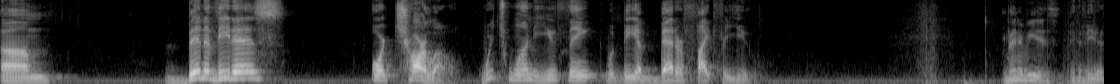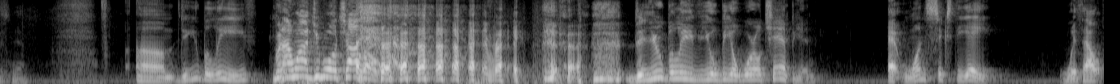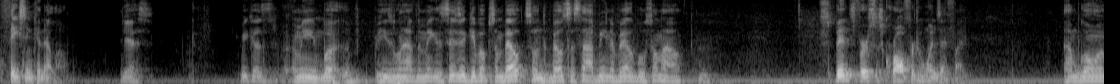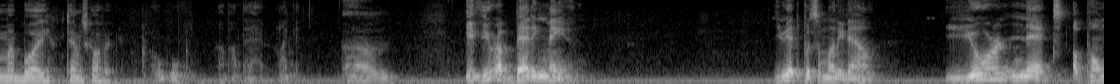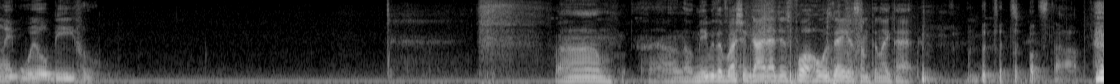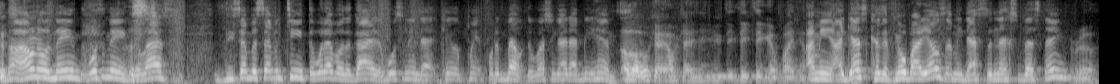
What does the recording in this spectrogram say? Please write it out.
Um, Benavidez or Charlo? Which one do you think would be a better fight for you? Benavidez. Benavidez, yeah. Um, do you believe? But I want you more Chalo. right. do you believe you'll be a world champion at 168 without facing Canelo? yes. Because I mean, what he's gonna have to make a decision, give up some belts, so the belts will stop being available somehow. Spence versus Crawford. Who wins that fight? I'm going with my boy Terrence Crawford. Ooh, how about that? I like it. Um, if you're a betting man, you had to put some money down. Your next opponent will be who? Um, I don't know, maybe the Russian guy that just fought Jose or something like that. Stop. No, I don't know his name. What's his name? The last December 17th or whatever, the guy, what's his name? That Caleb Plant for the belt, the Russian guy that beat him. Oh, okay, okay. You think, think, think you'll fight him? I mean, I guess because if nobody else, I mean, that's the next best thing. Real.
